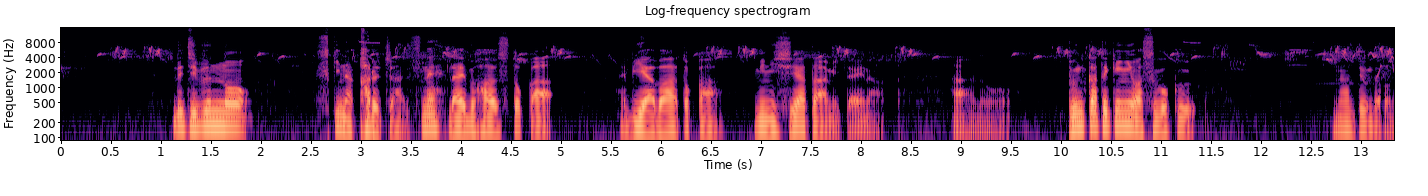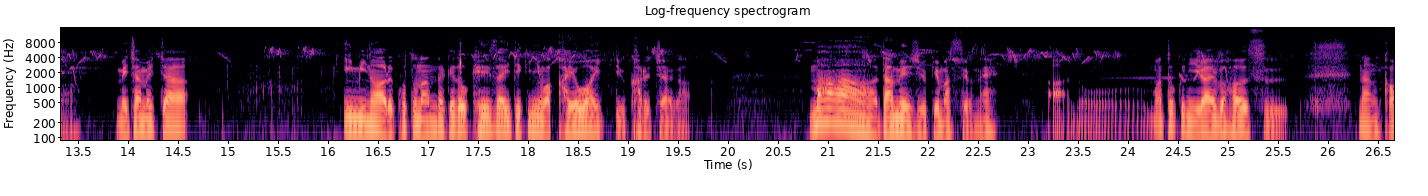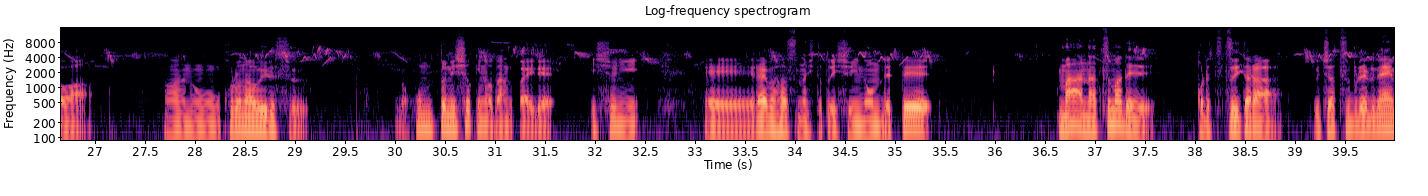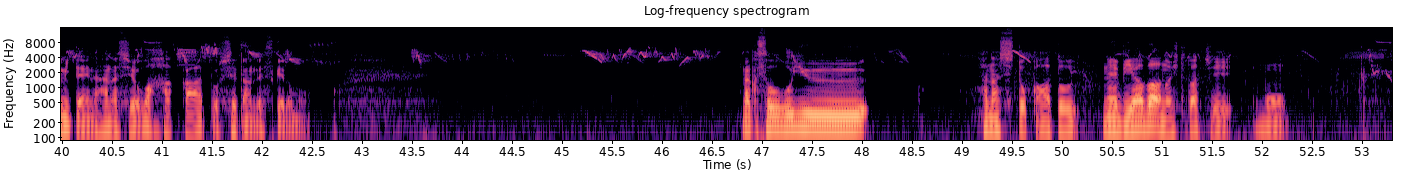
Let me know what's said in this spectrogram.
て、で、自分の好きなカルチャーですね。ライブハウスとか、ビアバーとか、ミニシアターみたいな、あの、文化的にはすごく、なんて言うんだろうな。めちゃめちゃ意味のあることなんだけど、経済的にはか弱いっていうカルチャーが、まあ、ダメージ受けますよね。あの、まあ、特にライブハウスなんかは、あの、コロナウイルス本当に初期の段階で一緒に、えー、ライブハウスの人と一緒に飲んでて、まあ夏までこれ続いたらうちは潰れるねみたいな話をわっはっかーとしてたんですけども。なんかそういう話とか、あとね、ビアバーの人たちも、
